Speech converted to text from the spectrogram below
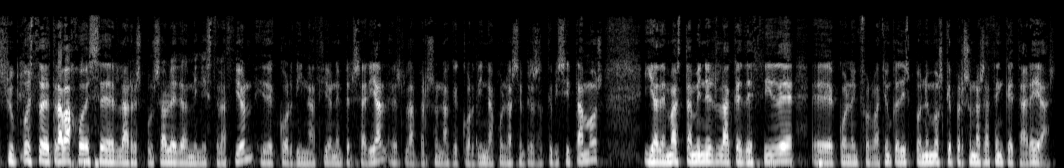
su puesto de trabajo es ser la responsable de administración y de coordinación empresarial. Es la persona que coordina con las empresas que visitamos y además también es la que decide eh, con la información que disponemos qué personas hacen qué tareas.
